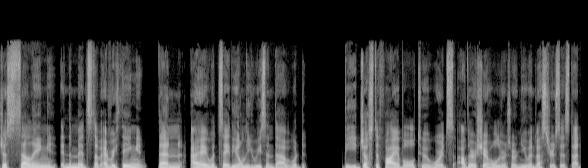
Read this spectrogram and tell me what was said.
just selling in the midst of everything, then I would say the only reason that would be justifiable towards other shareholders or new investors is that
